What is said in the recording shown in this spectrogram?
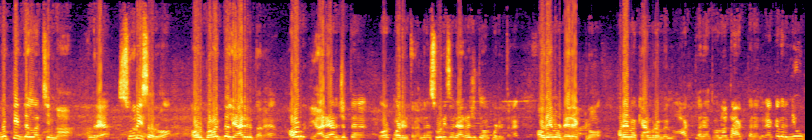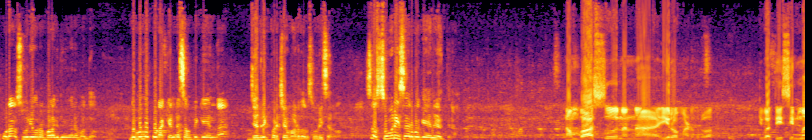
ಮುಟ್ಟಿದ್ದೆಲ್ಲ ಚಿನ್ನ. ಅಂದ್ರೆ ಸೂರಿ ಸರ್ ಅವ್ರ ಬಳಗದಲ್ಲಿ ಯಾರಿರ್ತಾರೆ ಅವ್ರು ಯಾರ್ಯಾರ ಜೊತೆ ವರ್ಕ್ ಮಾಡಿರ್ತಾರೆ? ಅಂದ್ರೆ ಸೂರಿ ಸರ್ ಯಾರ್ಯಾರ ಜೊತೆ ವರ್ಕ್ ಮಾಡಿರ್ತಾರೆ? ಅವ್ರೇನೋ ಡೈರೆಕ್ಟ್ರು ಅವ್ರೇನೋ ಕ್ಯಾಮ್ರಾಮನ್ ಆಗ್ತಾರೆ ಅಥವಾ ನಟ ಆಗ್ತಾರೆ ಅಂದ್ರೆ, ಯಾಕಂದ್ರೆ ನೀವು ಕೂಡ ಸೂರ್ಯ ಅವರ ಬಳಗದಿಂದನೇ ಬಂದವರು. ನಿಮ್ಮನ್ನು ಕೂಡ ಕೆಂಡ ಸಂಪಿಕೆಯಿಂದ ಜನರಿಗೆ ಪರಿಚಯ ಮಾಡಿದವರು Suri sir so Suri sir ಬಗ್ಗೆ ಏನ್ ಹೇಳ್ತೀರಾ? ನಮ್ಮ ಬಾಸ್ ನನ್ನ ಹೀರೋ ಮಾಡಿದ್ರು. ಇವತ್ತು ಈ ಸಿನಿಮಾ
